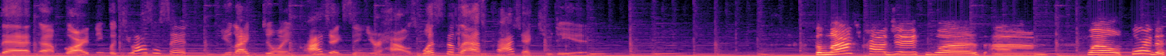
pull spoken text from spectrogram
that um, gardening. But you also said you like doing projects in your house. What's the last project you did? The last project was, um, well, for the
